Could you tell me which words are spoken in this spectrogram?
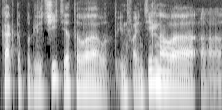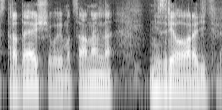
как-то подлечить этого вот инфантильного, а, страдающего эмоционально незрелого родителя.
